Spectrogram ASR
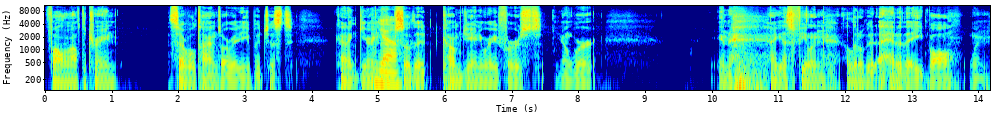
fallen off the train several times already, but just kind of gearing Yeah. up so that come January 1st, you know, we're in, I guess, feeling a little bit ahead of the eight ball when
